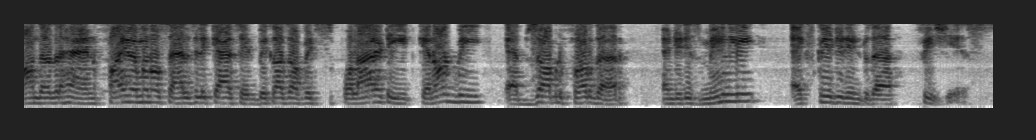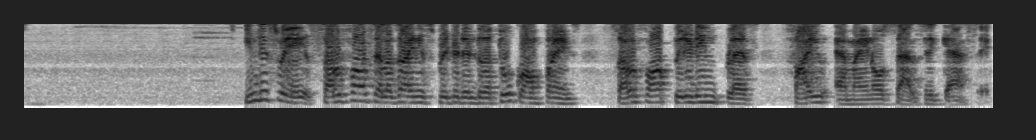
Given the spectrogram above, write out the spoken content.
On the other hand, 5-amino salicylic acid, because of its polarity, it cannot be absorbed further and it is mainly excreted into the feces. In this way, sulfasalazine is split into the two components, sulfapyridine plus 5-amino salicylic acid.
